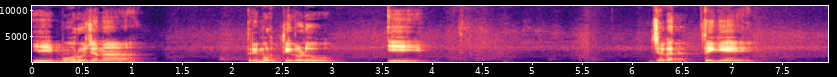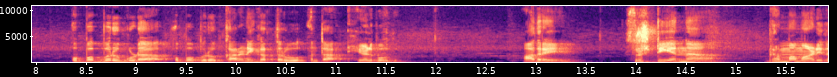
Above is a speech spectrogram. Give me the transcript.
ಈ ಮೂರು ಜನ ತ್ರಿಮೂರ್ತಿಗಳು ಈ ಜಗತ್ತಿಗೆ ಒಬ್ಬೊಬ್ಬರು ಕೂಡ ಒಬ್ಬೊಬ್ಬರು ಕಾರಣೀಕರ್ತರು ಅಂತ ಹೇಳ್ಬೋದು. ಆದರೆ ಸೃಷ್ಟಿಯನ್ನು ಬ್ರಹ್ಮ ಮಾಡಿದ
